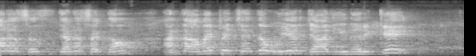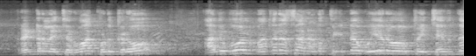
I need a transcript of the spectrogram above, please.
ஆர்எஸ்எஸ் ஜனசங்கம் அந்த அமைப்பை சேர்ந்த உயர் ஜாதியினருக்கு ரெண்டரை லட்சம் ரூபாய் கொடுக்கிறோம். அதுபோல் மதரசா நடத்துகின்ற உயர் வகுப்பை சேர்ந்த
